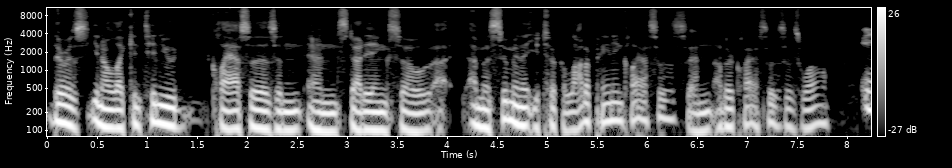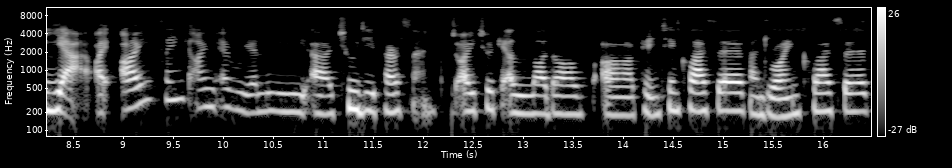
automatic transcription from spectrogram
there was, you know, like continued classes and, and studying. So uh, I'm assuming that you took a lot of painting classes and other classes as well. Yeah, I, I think I'm a really uh, 2D person. I took a lot of uh, painting classes and drawing classes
